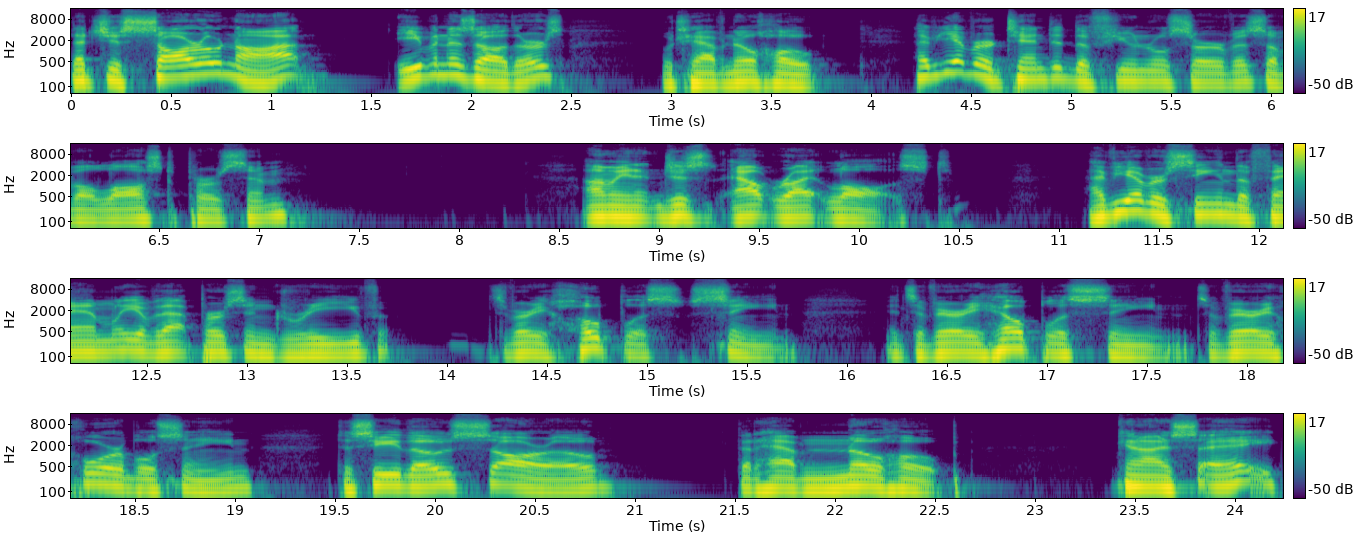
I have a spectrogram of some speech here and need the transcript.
That you sorrow not, even as others, which have no hope. Have you ever attended the funeral service of a lost person? I mean, just outright lost. Have you ever seen the family of that person grieve? It's a very hopeless scene. It's a very helpless scene. It's a very horrible scene to see those sorrow that have no hope. Can I say,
